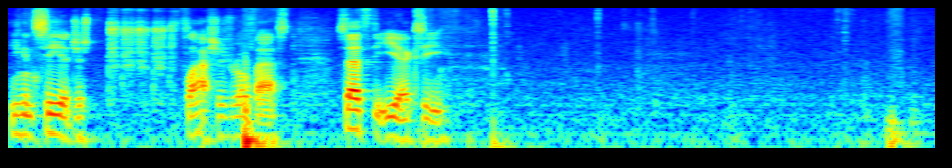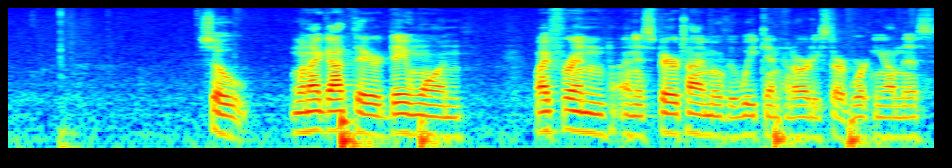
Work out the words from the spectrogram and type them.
You can see it just flashes real fast. So that's the exe so when I got there day one my friend on his spare time over the weekend had already started working on this.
